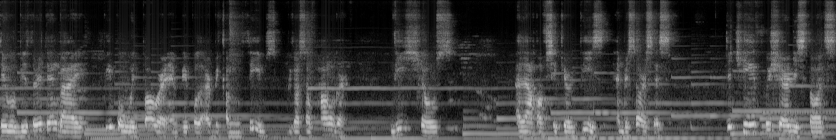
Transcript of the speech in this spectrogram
They will be threatened by people with power, and people are becoming thieves because of hunger. This shows a lack of secure peace and resources. The chief who shared his thoughts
